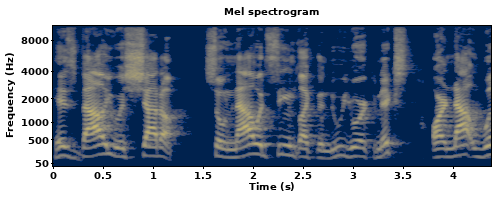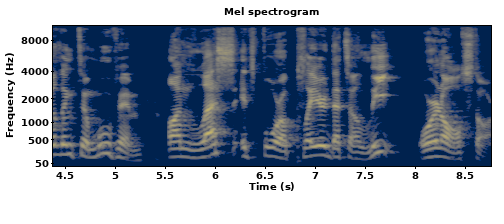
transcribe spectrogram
his value is shot up. So now it seems like the New York Knicks are not willing to move him unless it's for a player that's elite or an all star.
